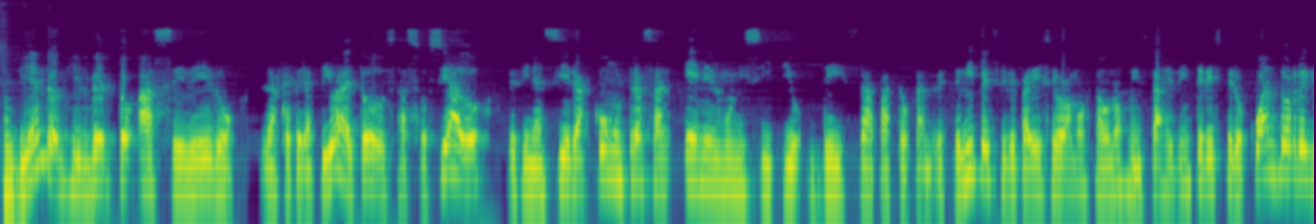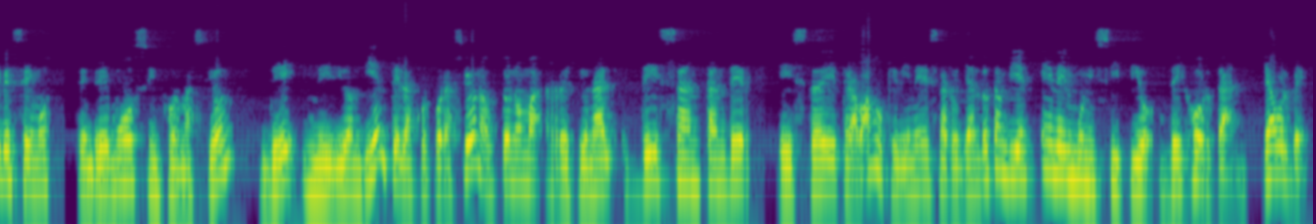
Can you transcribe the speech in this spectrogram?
Muy bien, don Gilberto Acevedo, la cooperativa de todos asociado de financiera Comultrasan en el municipio de Zapatoca. Andrés Felipe, si le parece, vamos a unos mensajes de interés, pero cuando regresemos tendremos información de Medio Ambiente, la Corporación Autónoma Regional de Santander. Este trabajo que viene desarrollando también en el municipio de Jordán. Ya volvemos.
